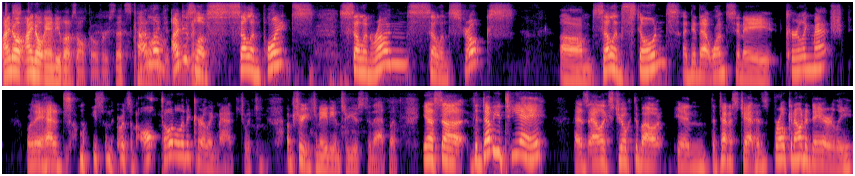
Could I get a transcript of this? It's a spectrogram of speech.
I know. I know Andy loves alt overs. That's kind of I love. did I just love selling points, selling runs, selling strokes, um, selling stones. I did that once in a curling match where they had some reason there was an alt total in a curling match, which I'm sure you Canadians are used to that. But yes, uh, the WTA, as Alex joked about in the tennis chat, has broken out a day early.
